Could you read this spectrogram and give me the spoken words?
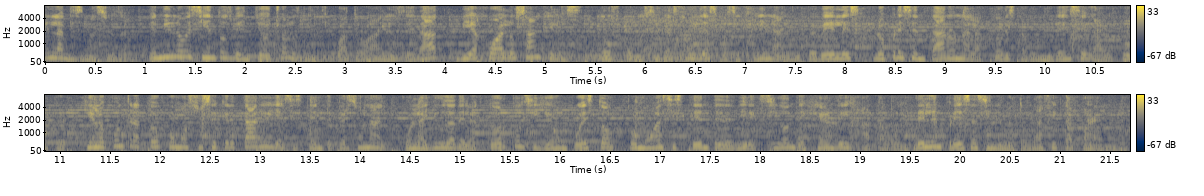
en la misma ciudad. En 1928, a los 24 años de edad, viajó a Los Ángeles. Dos conocidas suyas, Josefina y Lupe Vélez, lo presentaron al actor estadounidense Gary Cooper, quien lo contrató como su secretario y asistente personal. Con la ayuda del actor consiguió un puesto como asistente de dirección de Henry Hathaway, de la empresa cinematográfica Paramount.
